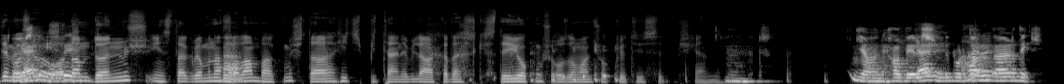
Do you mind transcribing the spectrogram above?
de Yani mesela o işte- adam dönmüş Instagram'ına Ha. falan bakmış daha hiç bir tane bile arkadaşlık isteği yokmuş o zaman çok kötü hissetmiş kendini. Evet. Yani haberi Yani şimdi buradan hayır- verdik.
